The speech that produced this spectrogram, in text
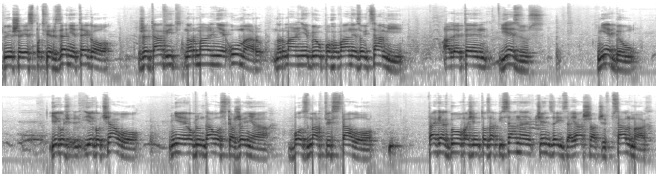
tu jeszcze jest potwierdzenie tego, że Dawid normalnie umarł, normalnie był pochowany z ojcami, ale ten Jezus nie był. Jego, jego ciało nie oglądało skażenia, bo zmartwychwstało. Tak jak było właśnie to zapisane w księdze Izajasza czy w psalmach.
